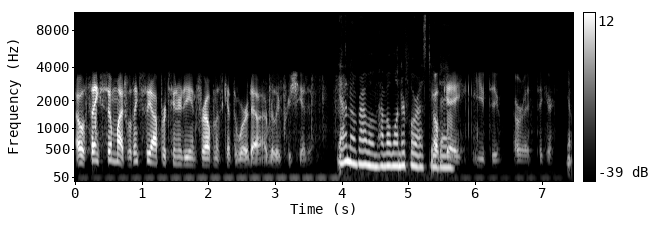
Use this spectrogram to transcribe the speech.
Oh, thanks so much. Well, thanks for the opportunity and for helping us get the word out. I really appreciate it. Yeah, no problem. Have a wonderful rest of your okay, day. Okay, you too. All right, take care. Yep.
